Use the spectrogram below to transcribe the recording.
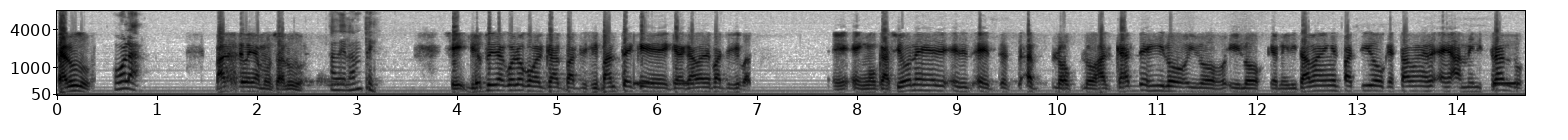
Saludos. Hola. Vale, te un saludo. Adelante. Sí, yo estoy de acuerdo con el participante que, acaba de participar. Eh, en ocasiones eh, eh, los, alcaldes y los, y los y los que militaban en el partido que estaban administrando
